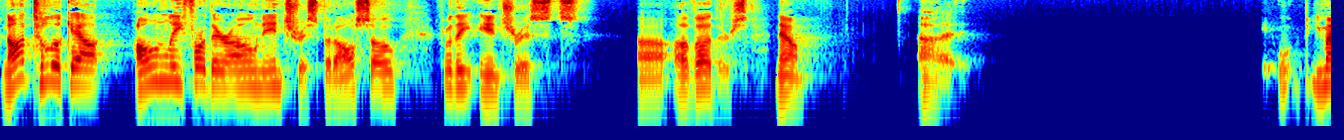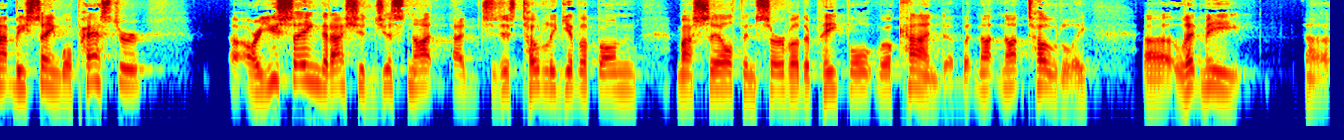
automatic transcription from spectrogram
not to look out only for their own interests, but also for the interests uh, of others. Now, uh, you might be saying, well, Pastor, uh, are you saying that I should just not, I should just totally give up on myself and serve other people? Well, kind of, but not, not totally. Uh, let me uh,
